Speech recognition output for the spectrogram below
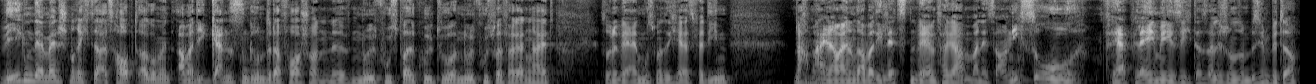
Wegen der Menschenrechte als Hauptargument, aber die ganzen Gründe davor schon. Ne? Null Fußballkultur, null Fußballvergangenheit. So eine WM muss man sich ja erst verdienen. Nach meiner Meinung aber die letzten WM-Vergaben waren jetzt auch nicht so Fairplay-mäßig. Das ist alles schon so ein bisschen bitter.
